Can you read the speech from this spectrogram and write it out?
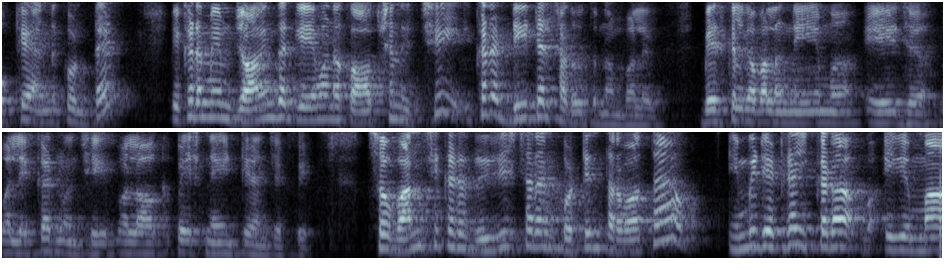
ఓకే అనుకుంటే ఇక్కడ మేము జాయిన్ ద గేమ్ అని ఒక ఆప్షన్ ఇచ్చి ఇక్కడ డీటెయిల్స్ అడుగుతున్నాం వాళ్ళకి. బేసికల్గా వాళ్ళ నేమ్ ఏజ్ వాళ్ళు ఎక్కడి నుంచి వాళ్ళ ఆక్యుపేషన్ ఏంటి అని చెప్పి. సో వన్స్ ఇక్కడ రిజిస్టర్ అని కొట్టిన తర్వాత ఇమీడియట్గా ఇక్కడ ఈ మా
